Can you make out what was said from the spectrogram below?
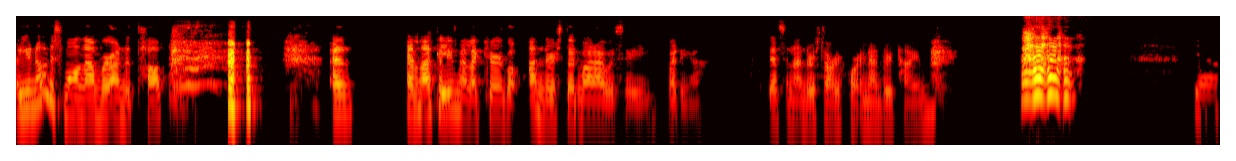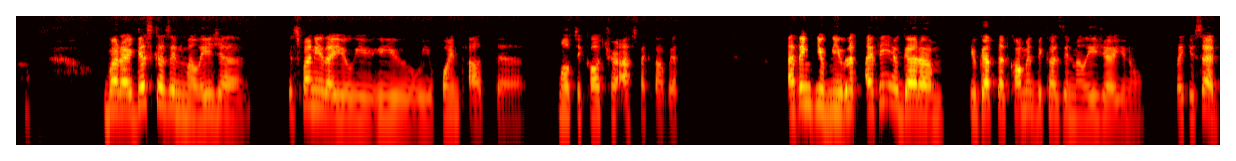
Oh, you know the small number on the top, and and luckily my lecturer got understood what I was saying. But yeah, that's another story for another time. yeah but i guess because in malaysia it's funny that you, you you you point out the multicultural aspect of it i think you you got i think you got um you got that comment because in malaysia you know like you said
